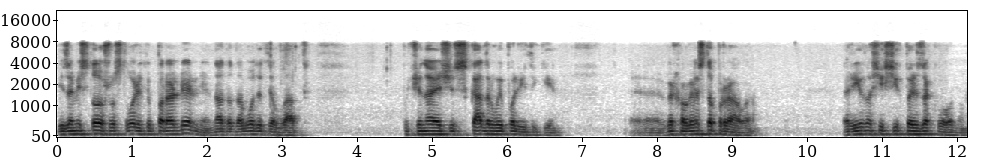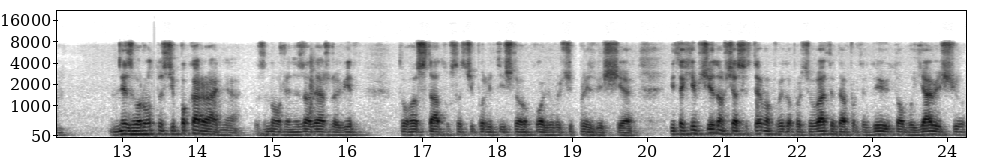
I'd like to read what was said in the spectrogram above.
І замість того, щоб створити паралельні, треба доводити лад, починаючи з кадрової політики, е, верховенства права, рівності всіх перед законом, незворотності покарання знову незалежно від того статусу чи політичного кольору, чи прізвища. І таким чином вся система повинна працювати на протидію тому явищу,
